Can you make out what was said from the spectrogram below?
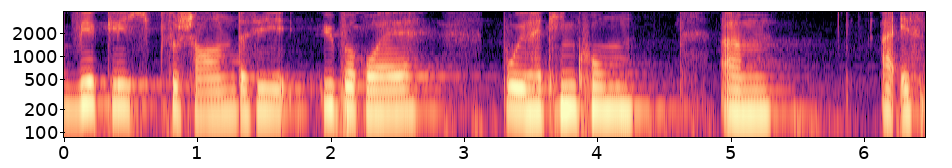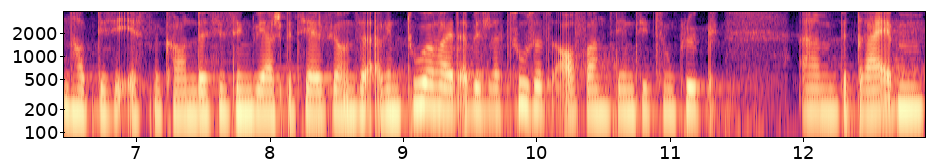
wirklich zu schauen, dass ich überall, wo ich halt hinkomme, ähm, ein Essen habe, das ich essen kann. Das ist irgendwie auch speziell für unsere Agentur halt ein bisschen ein Zusatzaufwand, den sie zum Glück ähm, betreiben,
